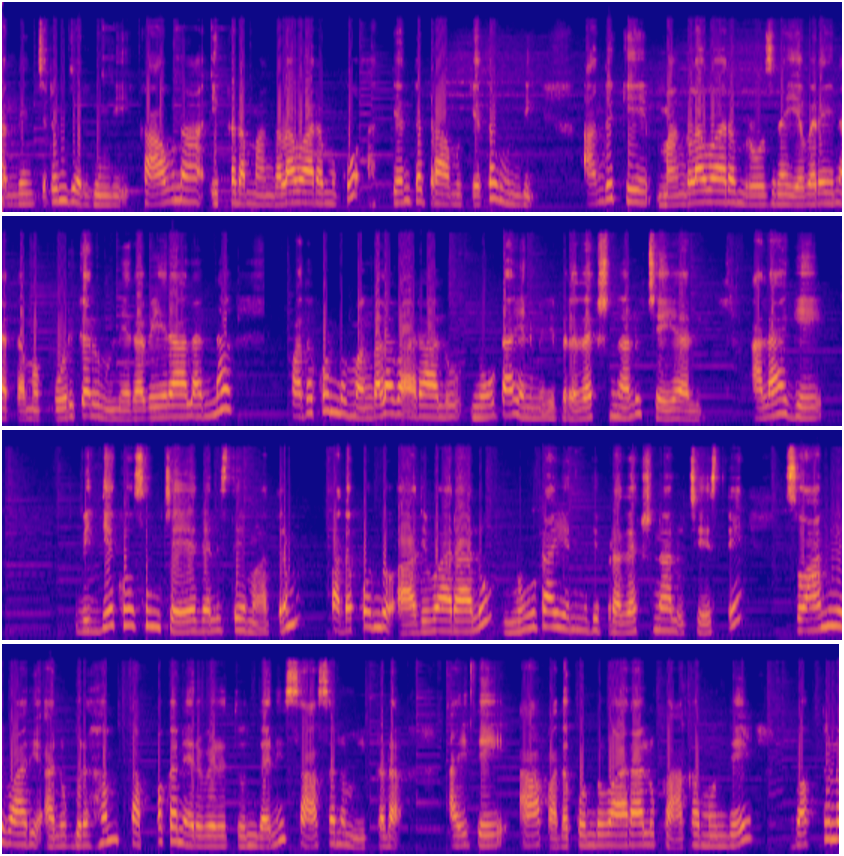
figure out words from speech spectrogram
అందించడం జరిగింది. కావున ఇక్కడ మంగళవారంకు అత్యంత ప్రాముఖ్యత ఉంది. అందుకే మంగళవారం రోజున ఎవరైనా తమ కోరికలు నెరవేరాలన్నా పదకొండు మంగళవారాలు నూట ఎనిమిది ప్రదక్షిణాలు చేయాలి. అలాగే విద్య కోసం చేయదలిస్తే మాత్రం పదకొండు ఆదివారాలు నూట ఎనిమిది ప్రదక్షిణాలు చేస్తే స్వామి వారి అనుగ్రహం తప్పక నెరవేరుతుందని శాసనం ఇక్కడ. అయితే ఆ పదకొండు వారాలు కాకముందే భక్తుల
